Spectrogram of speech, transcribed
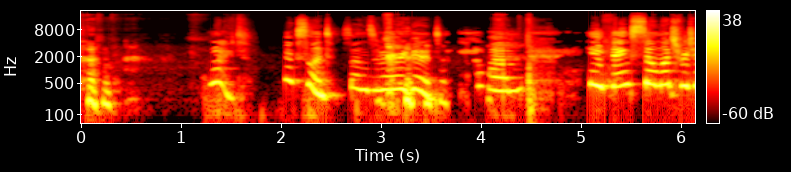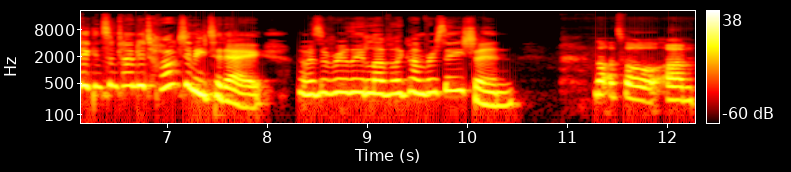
right. Excellent. Sounds very good. um, hey, thanks so much for taking some time to talk to me today. It was a really lovely conversation. Not at all. Um,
